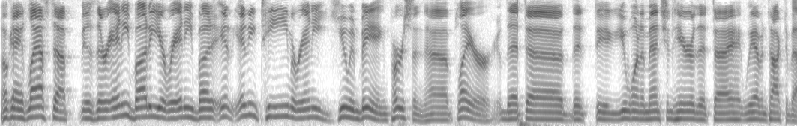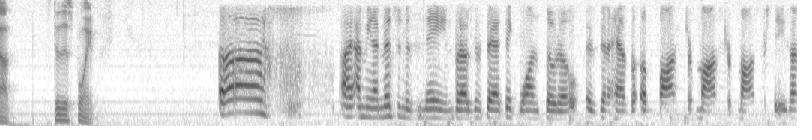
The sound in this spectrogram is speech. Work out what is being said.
Okay, last up, is there anybody or anybody, any team or any human being, person, uh, player that uh, that uh, you want to mention here that uh, we haven't talked about to this point? Uh, I, I mean, I mentioned his name, but I was going to say I think Juan Soto is going to have a monster, monster, monster season.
